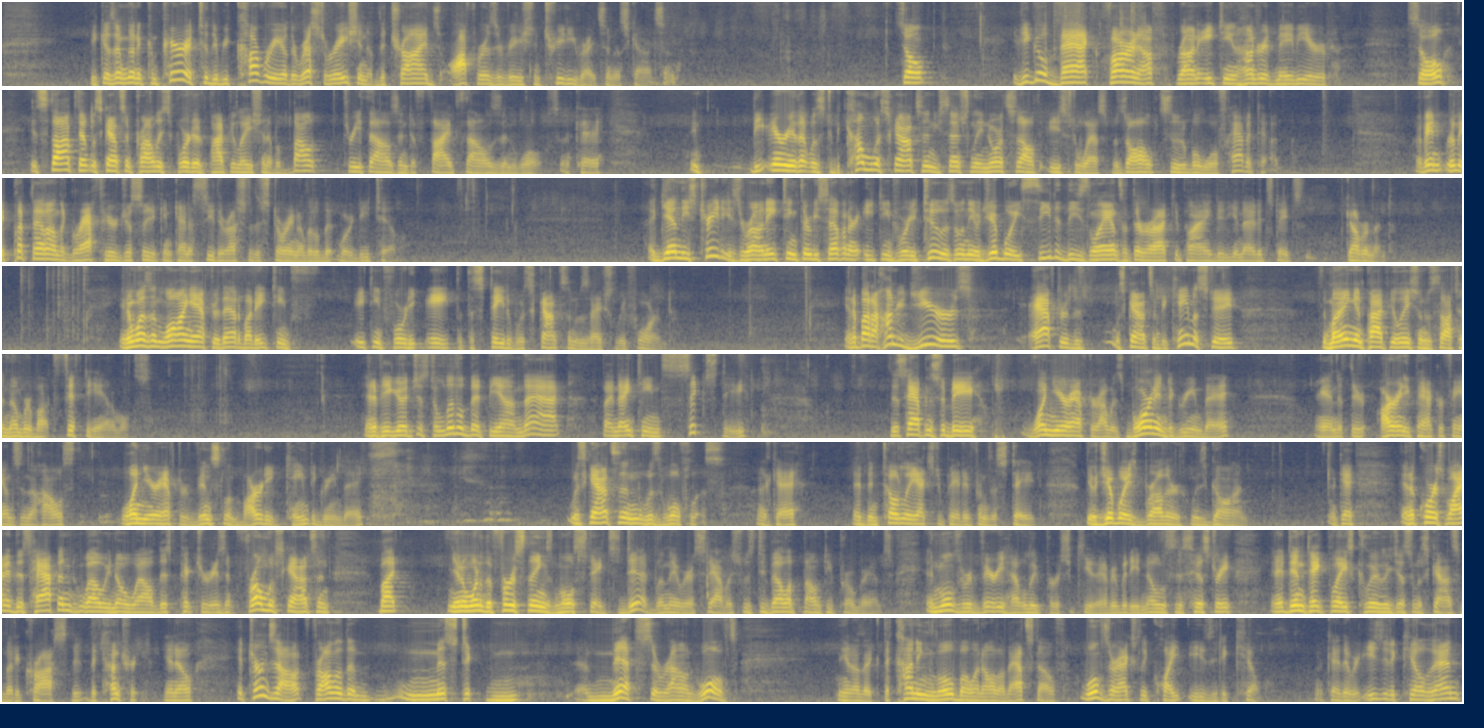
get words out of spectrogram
Because I'm going to compare it to the recovery or the restoration of the tribe's off reservation treaty rights in Wisconsin. So, if you go back far enough, around 1800 maybe or so, it's thought that Wisconsin probably supported a population of about 3,000 to 5,000 wolves, okay? In the area that was to become Wisconsin, essentially north, south, east west, was all suitable wolf habitat. I didn't really put that on the graph here just so you can kind of see the rest of the story in a little bit more detail. Again, these treaties around 1837 or 1842 is when the Ojibwe ceded these lands that they were occupying to the United States government. And it wasn't long after that, about 18, 1848, that the state of Wisconsin was actually formed. And about 100 years after the Wisconsin became a state, the Ma'iingan population was thought to number about 50 animals. And if you go just a little bit beyond that, by 1960, this happens to be one year after I was born into Green Bay. And if there are any Packer fans in the house, one year after Vince Lombardi came to Green Bay, Wisconsin was wolfless, okay? It had been totally extirpated from the state. The Ojibwe's brother was gone, okay? And of course, why did this happen? Well, we know well this picture isn't from Wisconsin, but you know, one of the first things most states did when they were established was develop bounty programs. And wolves were very heavily persecuted. Everybody knows this history. And it didn't take place clearly just in Wisconsin, but across the, the country, you know. It turns out, for all of the mystic myths around wolves, you know, the, the cunning lobo and all of that stuff, wolves are actually quite easy to kill. Okay, they were easy to kill then.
